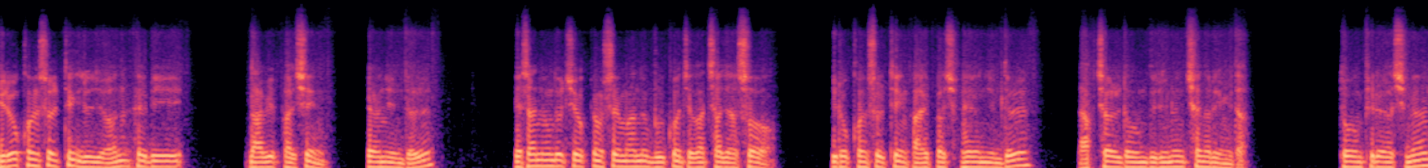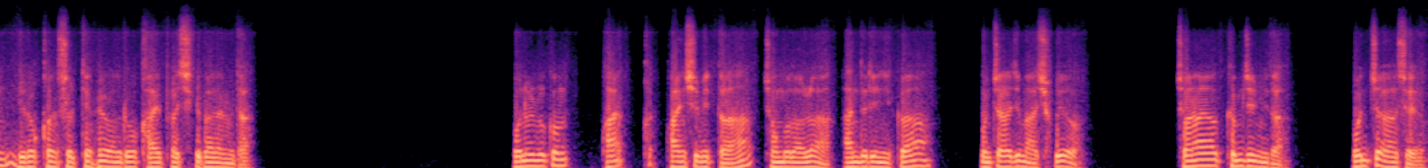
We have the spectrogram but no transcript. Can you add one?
1호 컨설팅 1년 회비 납입하신 회원님들 예산용도 지역병수에 맞는 물건 제가 찾아서 1호 컨설팅 가입하신 회원님들 낙찰 도움 드리는 채널입니다. 도움 필요하시면 유로 컨설팅 회원으로 가입하시기 바랍니다. 오늘 물건 관, 관심 있다, 정보 달라, 안 드리니까 문자하지 마시고요. 전화 금지입니다. 문자 하세요.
